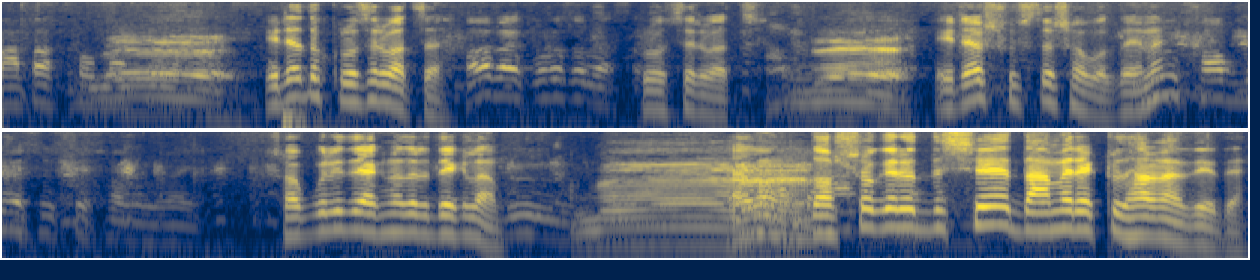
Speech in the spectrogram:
মাথা এটা তো ক্রোসের বাচ্চা। হ্যাঁ ভাই সব আছে ক্রোসের বাচ্চা। এটাও সুস্থ সবল তাই না? সবগুলো সুস্থ সবল ভাই। সবগুলি তো এক নজরে দেখলাম। এখন দর্শকের উদ্দেশ্যে দামের একটু ধারণা দিয়ে দেন।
